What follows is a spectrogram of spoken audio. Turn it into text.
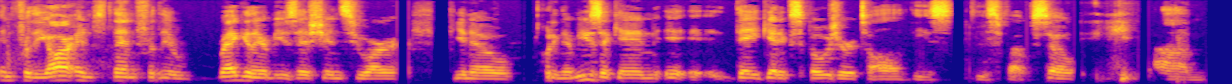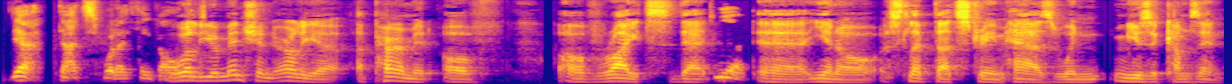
and for the art and then for the regular musicians who are you know putting their music in, it, it, they get exposure to all of these these folks. So um, yeah, that's what I think. well, you mentioned earlier a pyramid of of rights that yeah. uh, you know Slipdot Stream has when music comes in.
